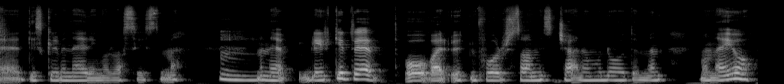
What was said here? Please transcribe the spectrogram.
eh, diskriminering og rasisme. Mm. Men jeg blir ikke redd å være utenfor samisk kjerneområde, men man er jo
